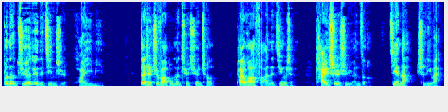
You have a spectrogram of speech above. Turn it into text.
不能绝对的禁止华人移民。但是执法部门却宣称，排华法案的精神，排斥是原则，接纳是例外。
